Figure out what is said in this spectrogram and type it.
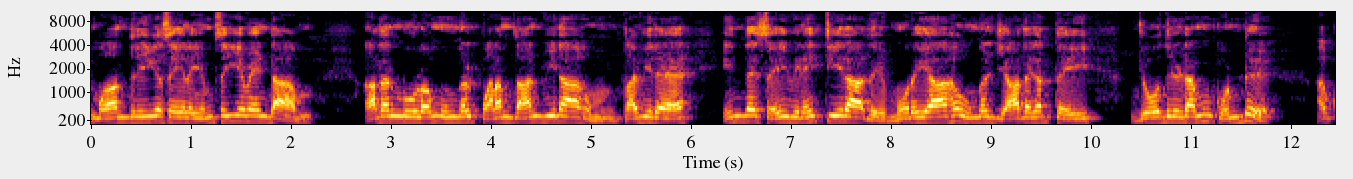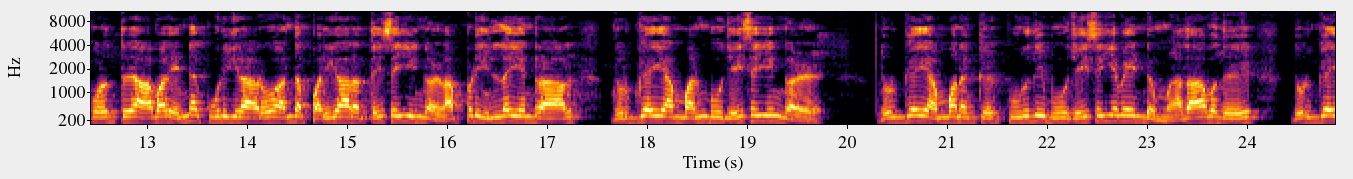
மாந்திரீக செயலையும் செய்ய வேண்டாம். அதன் மூலம் உங்கள் பணம்தான் வீணாகும். தவிர இந்த செய்வினை தீராது. முறையாக உங்கள் ஜாதகத்தை ஜோதிடம் கொண்டு கொடுத்து அவர் என்ன கூறுகிறாரோ அந்த பரிகாரத்தை செய்யுங்கள். அப்படி இல்லை என்றால் துர்க்கை அம்மன் பூஜை செய்யுங்கள். துர்க்கை அம்மனுக்கு குருதி பூஜை செய்ய வேண்டும். அதாவது துர்க்கை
